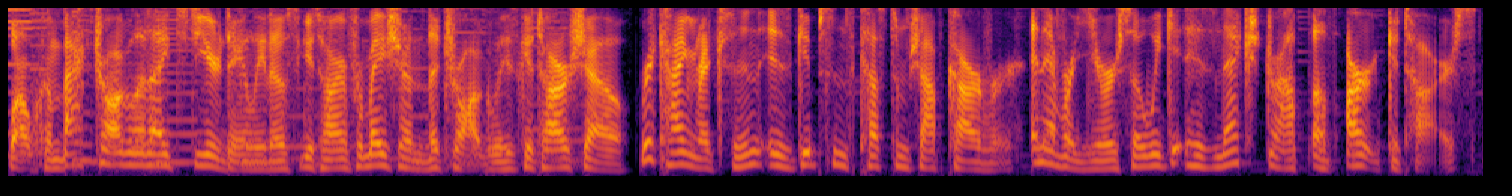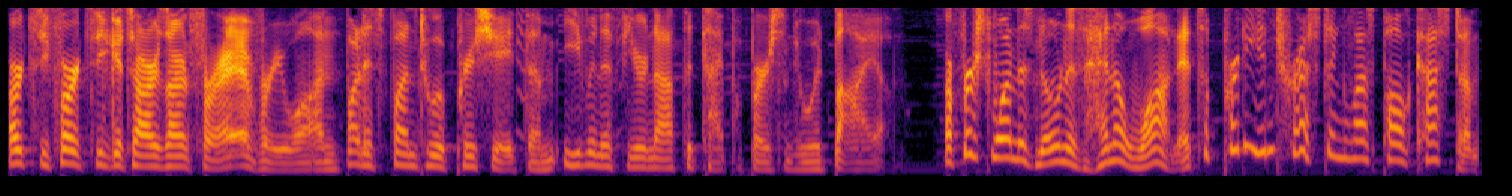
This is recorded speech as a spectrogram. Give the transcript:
Welcome back, troglodytes, to your daily dose of guitar information, the Trogly's Guitar Show. Rick Hinrichsen is Gibson's custom shop carver, and every year or so we get his next drop of art guitars. Artsy fartsy guitars aren't for everyone, but it's fun to appreciate them even if you're not the type of person who would buy them. Our first one is known as Henna 1. It's a pretty interesting Les Paul custom.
